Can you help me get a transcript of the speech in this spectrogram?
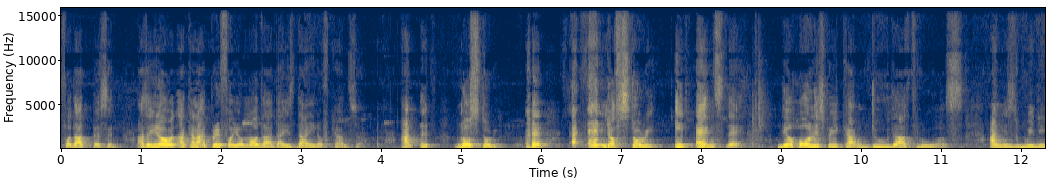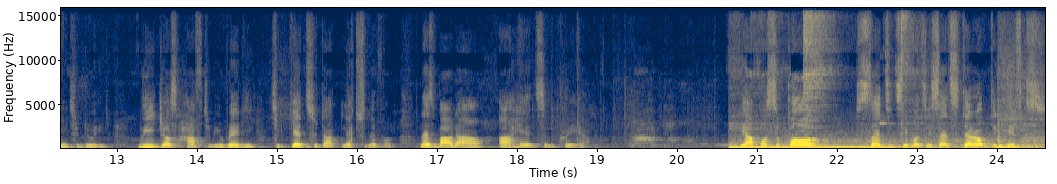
for that person. I say, you know, can I pray for your mother that is dying of cancer? And uh, no story. End of story. It ends there. The Holy Spirit can do that through us and is willing to do it. We just have to be ready to get to that next level. Let's bow down our heads in prayer. The Apostle Paul said to Timothy, said, Stir up the gifts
